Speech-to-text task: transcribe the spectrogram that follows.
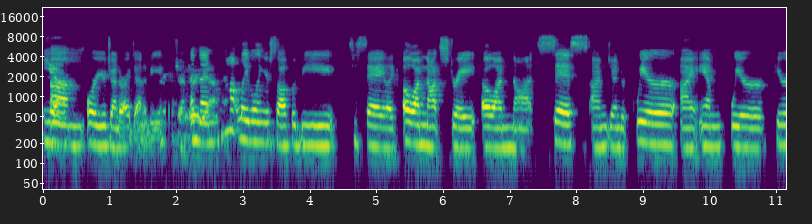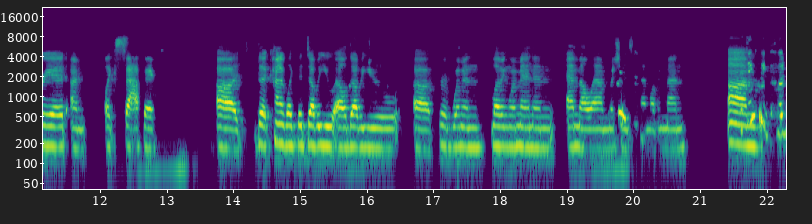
Yeah. um, or your gender identity. Gender, And then yeah. not labeling yourself would be to say, like, oh, I'm not straight. Oh, I'm not cis. I'm gender queer. I am queer, period. I'm like sapphic. Uh, the kind of like the WLW uh, for women loving women and MLM, which is men loving men. I Um, think we could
